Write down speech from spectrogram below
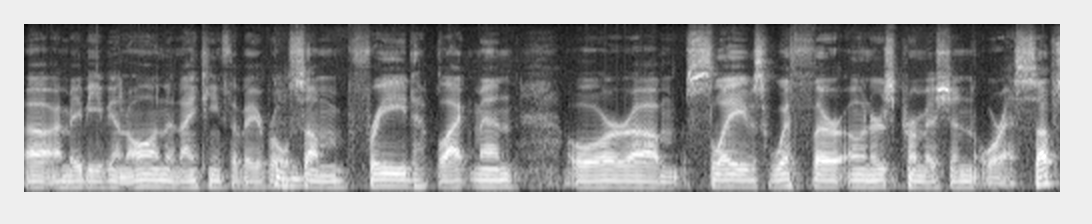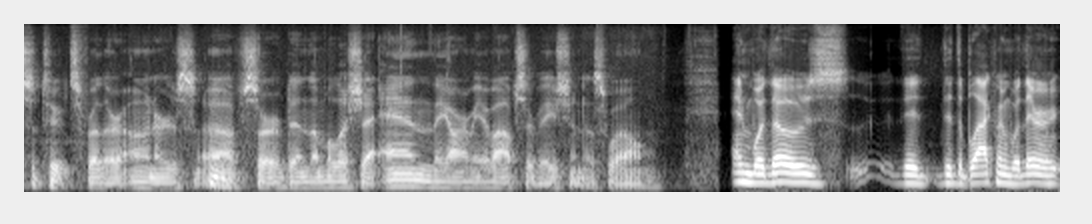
uh, or maybe even on the 19th of April, mm-hmm. some freed black men or um, slaves with their owner's permission or as substitutes for their owners mm-hmm. served in the militia and the Army of Observation as well. And were those, did, did the black men, were there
